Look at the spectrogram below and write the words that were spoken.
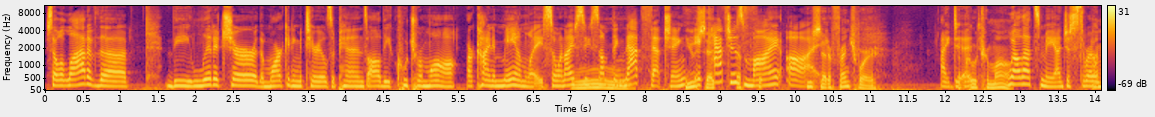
So a lot of the the literature, the marketing materials, the pins, all the accoutrement are kind of manly. So when I see something that fetching, You it catches a my eye. You said a French word. I did. accoutrement. Well, that's me. I just throw I'm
